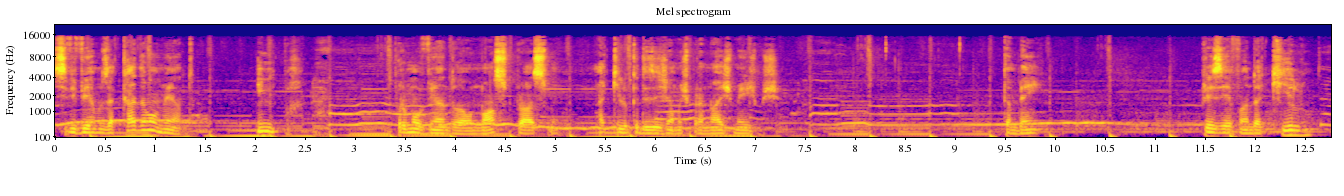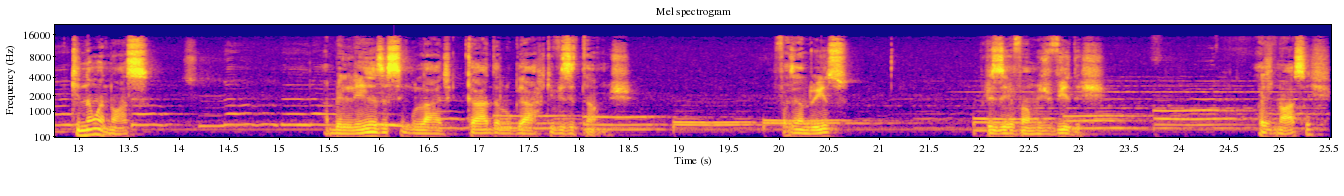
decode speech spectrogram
se vivermos a cada momento ímpar, promovendo ao nosso próximo aquilo que desejamos para nós mesmos. Também preservando aquilo que não é nosso a beleza singular de cada lugar que visitamos. Fazendo isso, preservamos vidas, as nossas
